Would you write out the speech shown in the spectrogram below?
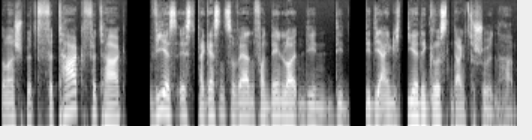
sondern man spürt für Tag für Tag, wie es ist, vergessen zu werden von den Leuten, die, die, die, die eigentlich dir den größten Dank zu schulden haben.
